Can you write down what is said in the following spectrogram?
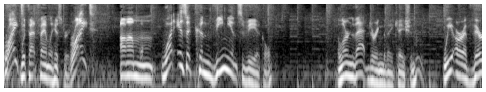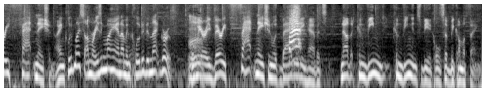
right, With that family history. right. Um, what is a convenience vehicle? I learned that during the vacation. We are a very fat nation. I include myself. I'm raising my hand. I'm included in that group. But we are a very fat nation with bad eating habits. Now that conven- convenience vehicles have become a thing.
